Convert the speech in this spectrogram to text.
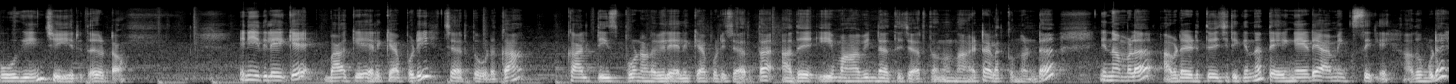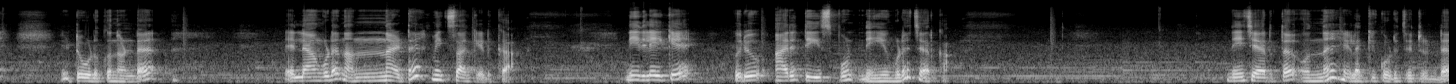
പോവുകയും ചെയ്യരുത് കേട്ടോ. ഇനി ഇതിലേക്ക് ബാക്കി ഏലക്കാപ്പൊടി ചേർത്ത് കൊടുക്കാം. കാൽ ടീസ്പൂൺ അളവിൽ ഏലക്കാപ്പൊടി ചേർത്ത് അത് ഈ മാവിന്റെ അകത്ത് ചേർത്ത് നന്നായിട്ട് ഇളക്കുന്നുണ്ട്. ഇനി നമ്മൾ അവിടെ എടുത്തു വെച്ചിരിക്കുന്ന തേങ്ങയുടെ ആ മിക്സില്ലേ അതും കൂടെ ഇട്ട് കൊടുക്കുന്നുണ്ട്. എല്ലാം കൂടെ നന്നായിട്ട് മിക്സാക്കി എടുക്കുക. ഇനി ഇതിലേക്ക് ഒരു അര ടീസ്പൂൺ നെയ്യും കൂടെ ചേർക്കാം. നെയ്യ് ചേർത്ത് ഒന്ന് ഇളക്കി കൊടുത്തിട്ടുണ്ട്.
